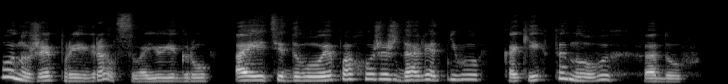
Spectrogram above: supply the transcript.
Он уже проиграл свою игру, а эти двое, похоже, ждали от него каких-то новых ходов.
